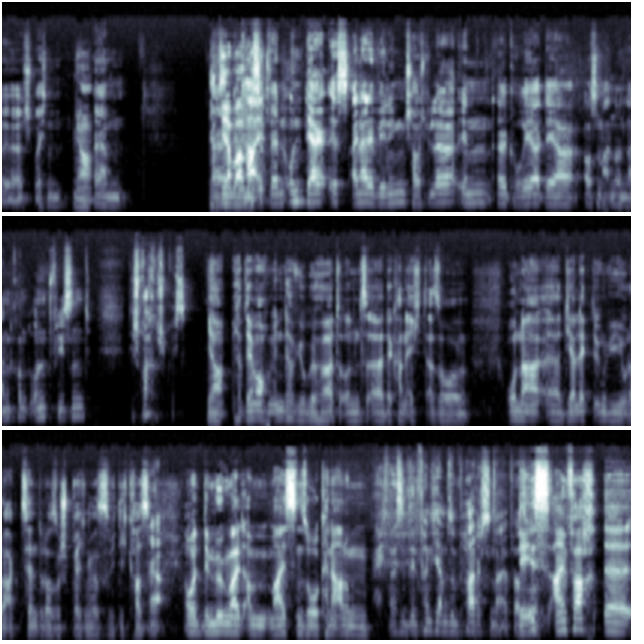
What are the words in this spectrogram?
äh, sprechen, Ja. ähm, Ich hab äh, den aber mal. werden. Und der ist einer der wenigen Schauspieler in äh, Korea, der aus einem anderen Land kommt und fließend die Sprache spricht. Ja, ich habe den auch im Interview gehört und äh, der kann echt, also ohne äh, Dialekt irgendwie oder Akzent oder so sprechen. Das ist richtig krass. Ja. Aber den mögen wir halt am meisten so, keine Ahnung. Ich weiß nicht, den fand ich am sympathischsten einfach. Der so. ist einfach, äh,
